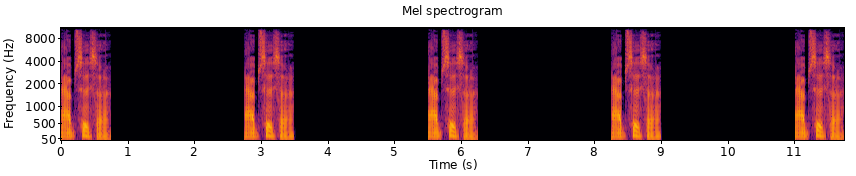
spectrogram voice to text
abscissa. Abscissa. Abscissa. Abscissa. Abscissa.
